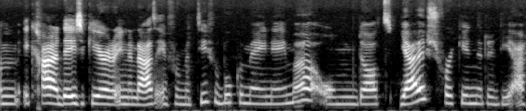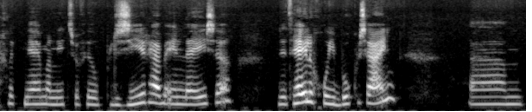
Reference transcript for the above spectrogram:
um, ik ga deze keer inderdaad informatieve boeken meenemen. Omdat juist voor kinderen die eigenlijk helemaal niet zoveel plezier hebben in lezen, dit hele goede boeken zijn. Um,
